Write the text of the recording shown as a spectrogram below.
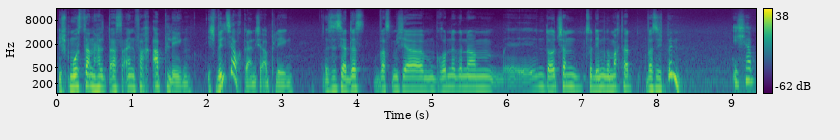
Ich muss dann halt das einfach ablegen. Ich will es auch gar nicht ablegen. Es ist ja das, was mich ja im Grunde genommen äh, in Deutschland zu dem gemacht hat, was ich bin. Ich habe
